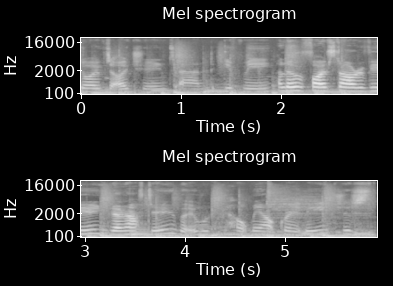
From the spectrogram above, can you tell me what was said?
go over to iTunes and give me a little five star review. You don't have to, but it would help me out greatly. Just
